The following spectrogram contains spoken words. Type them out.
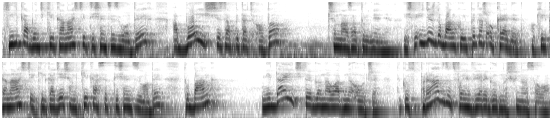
kilka bądź kilkanaście tysięcy złotych, a boisz się zapytać o to, czy ma zatrudnienie. Jeśli idziesz do banku i pytasz o kredyt o kilkanaście, kilkadziesiąt, kilkaset tysięcy złotych, to bank nie daje ci tego na ładne oczy, tylko sprawdza Twoją wiarygodność finansową.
